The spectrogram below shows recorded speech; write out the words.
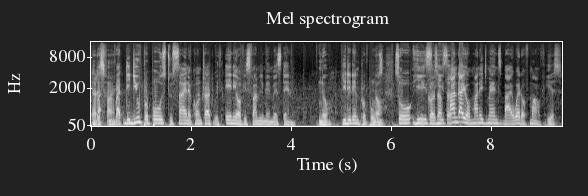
that is but, fine. But did you propose to sign a contract with any of his family members then? no, You didn't propose. No. So he's, Because he's after- under your management by word of mouth, yes,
